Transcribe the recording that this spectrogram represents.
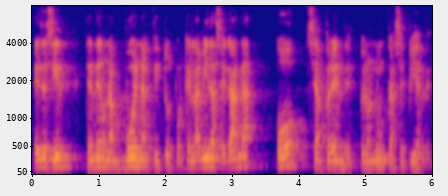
Es decir, tener una buena actitud, porque en la vida se gana o se aprende, pero nunca se pierde.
